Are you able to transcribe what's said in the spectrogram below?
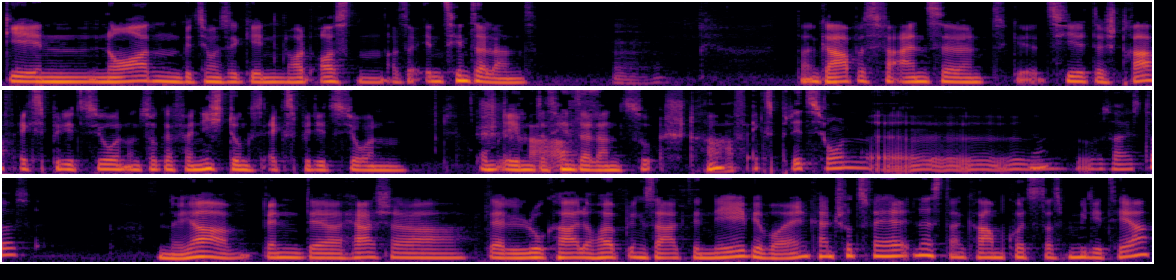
gen Norden bzw. gen Nordosten, also ins Hinterland. Dann gab es vereinzelt gezielte Strafexpeditionen und sogar Vernichtungsexpeditionen, um Straf- eben das Hinterland zu. Strafexpedition, äh, was heißt das? Naja, wenn der Herrscher, der lokale Häuptling sagte, nee, wir wollen kein Schutzverhältnis, dann kam kurz das Militär,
